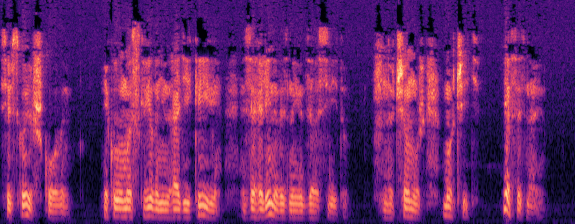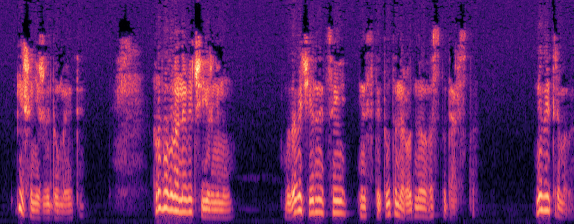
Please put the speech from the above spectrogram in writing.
сільської школи, яку в Москві, Ленінграді і Києві взагалі не визнають за освіту. Ну чому ж, мовчіть, я все знаю. Більше, ніж ви думаєте. Пробувала на вечірньому. Була вечірницею Інституту народного господарства. Не витримала.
